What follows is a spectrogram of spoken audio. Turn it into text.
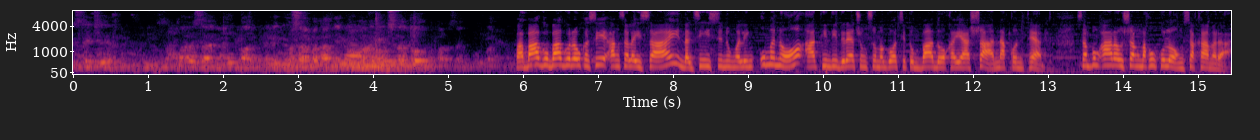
Mr. Chair, para saan po ba pinag-uusapan natin yung mga notes na to? Para saan po ba? Pabago-bago raw kasi ang salaysay, nagsisinungaling umano at hindi diretsyong sumagot si Tumbado kaya siya na contempt. Sampung araw siyang makukulong sa Kamara.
